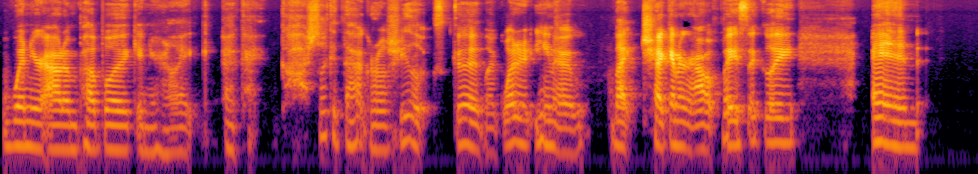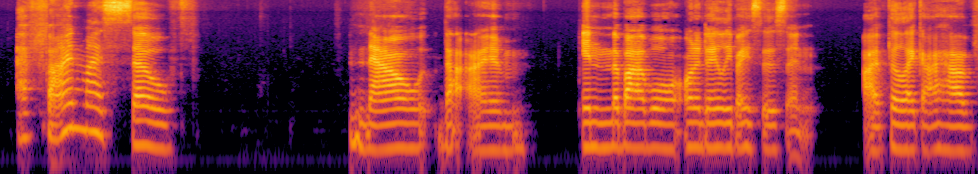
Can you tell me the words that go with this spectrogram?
when you're out in public and you're like, okay, gosh, look at that girl. She looks good. Like, what, you know, like checking her out basically. And I find myself now that I am in the Bible on a daily basis and I feel like I have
